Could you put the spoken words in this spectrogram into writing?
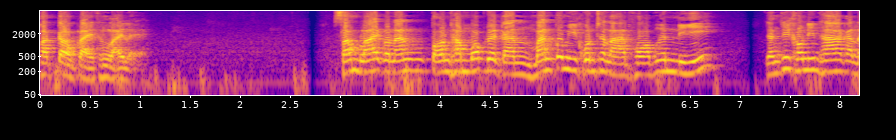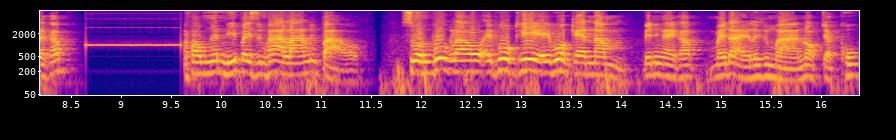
พักเก้าไกลทั้งหลายแหละซ้ำร้ายกว่านั้นตอนทำม็อบด้วยกัน มันก็มีคนฉลาดหอบเงินหนี อย่างที่เขานินทากันนะครับหอบเงินหนีไป 15 ล้านหรือเปล่า ส่วนพวกเราไอ้พวกเท่ไอ้พวกแกนนำเป็นยังไงครับ ไม่ได้อะไรขึ้นมานอกจากคุก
